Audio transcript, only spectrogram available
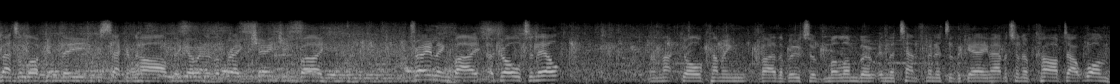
better luck in the second half. They go in at the break, changing by, trailing by a goal to nil. And that goal coming via the boot of Mulumbu in the 10th minute of the game. Everton have carved out one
